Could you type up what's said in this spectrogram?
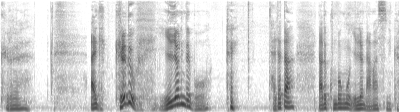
그래. 아니, 그래도 1년인데 뭐. 잘 됐다. 나도 군복무 1년 남았으니까.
